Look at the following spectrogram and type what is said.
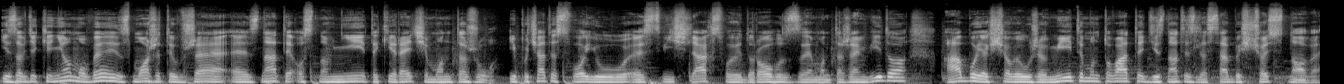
І завдяки ньому ви зможете вже е, знати основні такі речі монтажу і почати свою е, свій шлях, свою дорогу з монтажем відео. Або якщо ви вже вмієте монтувати, дізнатись для себе щось нове.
